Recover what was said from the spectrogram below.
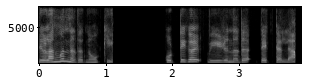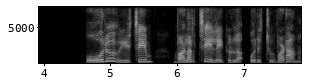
തിളങ്ങുന്നത് നോക്കി. കുട്ടികൾ വീഴുന്നത് തെറ്റല്ല. ഓരോ വീഴ്ചയും വളർച്ചയിലേക്കുള്ള ഒരു ചുവടാണ്.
